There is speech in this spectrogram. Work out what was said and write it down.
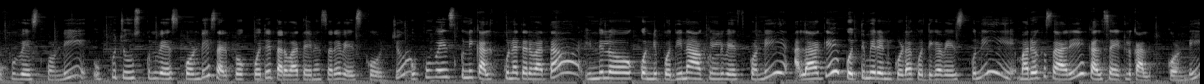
ఉప్పు వేసుకోండి. ఉప్పు చూసుకుని వేసుకోండి. సరిపోకపోతే తర్వాత అయినా సరే వేసుకోవచ్చు. ఉప్పు వేసుకుని కలుపుకున్న తర్వాత ఇందులో కొన్ని పుదీనా ఆకులను వేసుకోండి. అలాగే కొత్తిమీరని కూడా కొద్దిగా వేసుకుని మరొకసారి కలిసేట్లు కలుపుకోండి.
